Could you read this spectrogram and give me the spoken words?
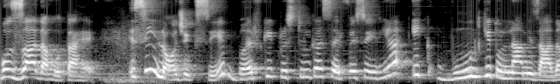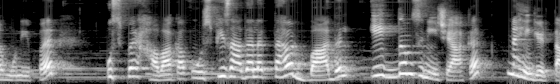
बहुत ज़्यादा होता है। इसी लॉजिक से बर्फ़ के क्रिस्टल का सरफेस एरिया एक बूंद की तुलना में ज़्यादा होने पर उस पर हवा का फोर्स भी ज़्यादा लगता है और बादल एकदम से नीचे आकर नहीं गिरता।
